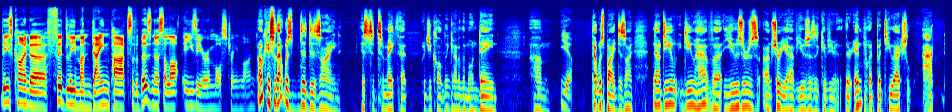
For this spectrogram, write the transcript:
these kind of fiddly, mundane parts of the business a lot easier and more streamlined. Okay, so that was the design is to, to make that what you call kind of the mundane. Yeah. That was by design. Now, do you do you have uh, users? I'm sure you have users that give you their input, but do you actually act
